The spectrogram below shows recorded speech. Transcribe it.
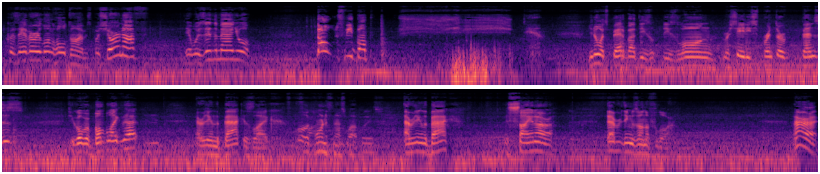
because they have very long hold times. But sure enough, it was in the manual. No speed bump. Shh. Damn. You know what's bad about these these long Mercedes Sprinter Benzes? If you go over a bump like that, mm-hmm. everything in the back is like, well, the hornet's nest up. Please. Everything in the back is sayonara. Everything is on the floor. All right.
